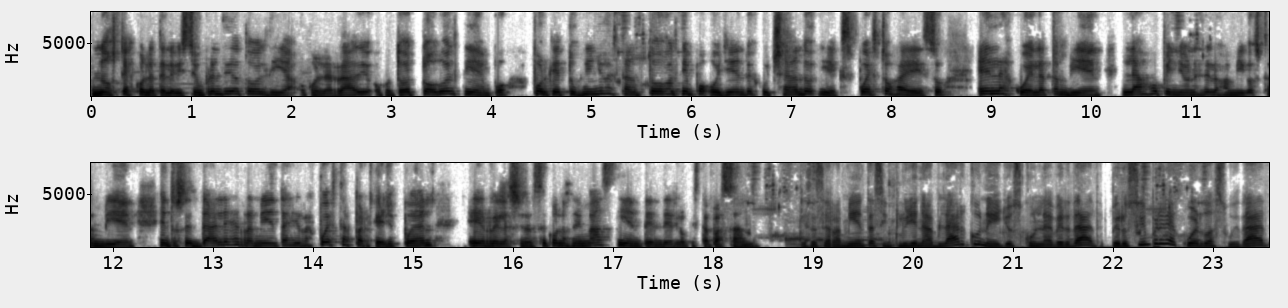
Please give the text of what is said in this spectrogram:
No estés con la televisión prendida todo el día o con la radio o con todo todo el tiempo, porque tus niños están todo el tiempo oyendo, escuchando y expuestos a eso. En la escuela también, las opiniones de los amigos también. Entonces, darles herramientas y respuestas para que ellos puedan eh, relacionarse con los demás y entender lo que está pasando. Esas herramientas incluyen hablar con ellos con la verdad, pero siempre de acuerdo a su edad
